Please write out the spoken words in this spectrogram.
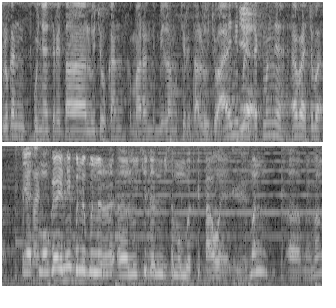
lu kan punya cerita lucu kan kemarin dia bilang cerita lucu ah ini yeah. segmennya apa coba ya ceritain semoga ini bener-bener uh, lucu dan bisa membuat ketawa ya. Cuman uh, memang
